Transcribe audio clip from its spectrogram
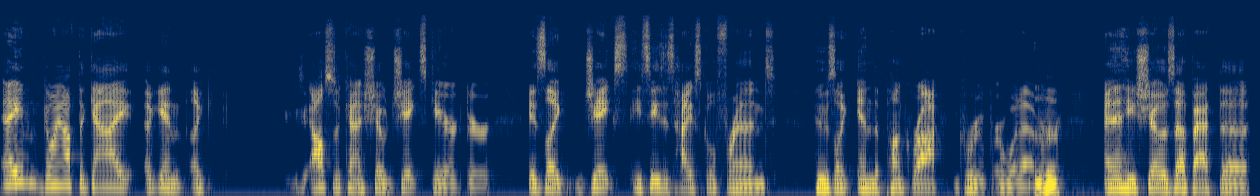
and even going off the guy again, like also kind of show Jake's character is like Jake's he sees his high school friend who's like in the punk rock group or whatever. Mhm. And then he shows up at the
